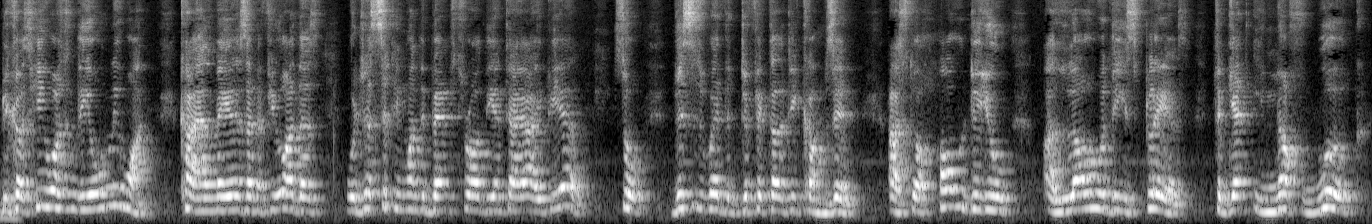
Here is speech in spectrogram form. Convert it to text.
because he wasn't the only one. Kyle Mayers and a few others were just sitting on the bench throughout the entire IPL. So this is where the difficulty comes in as to how do you allow these players to get enough work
